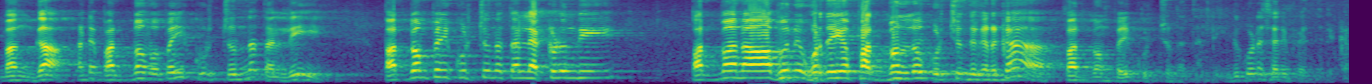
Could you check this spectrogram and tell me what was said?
మంగ. అంటే పద్మముపై కూర్చున్న తల్లి. పద్మంపై కూర్చున్న తల్లి ఎక్కడుంది? పద్మనాభుని హృదయ పద్మంలో కూర్చుంది కనుక పద్మంపై కూర్చున్న తల్లి. ఇది కూడా సరిపోయింది ఇక్కడ.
